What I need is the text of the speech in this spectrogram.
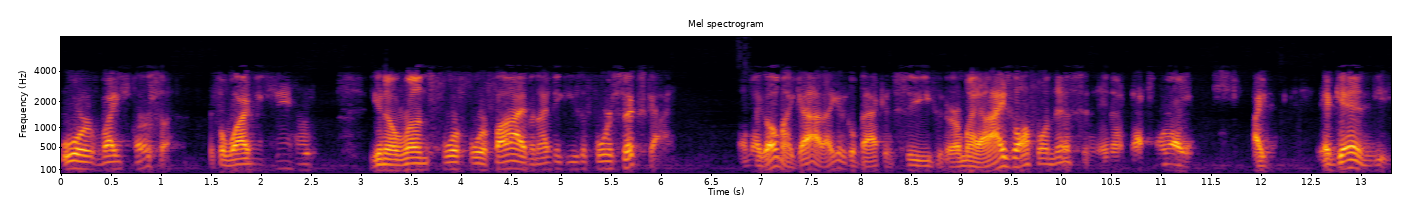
or vice versa. If a wide receiver, you know, runs four four five, and I think he's a four six guy, I'm like, oh my god, I got to go back and see are my eyes off on this, and, and that's where I, I, again,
